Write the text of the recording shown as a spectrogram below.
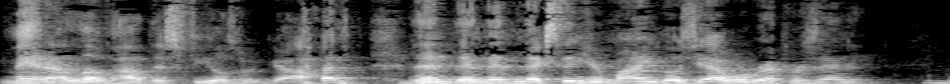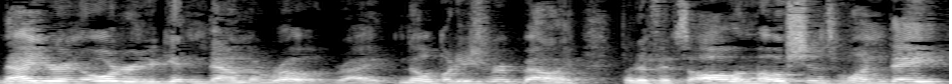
"Man, I love how this feels with God." then, then, then next thing your mind goes, "Yeah, we're representing." Mm-hmm. Now you're in order. You're getting down the road, right? Nobody's rebelling. But if it's all emotions, one day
